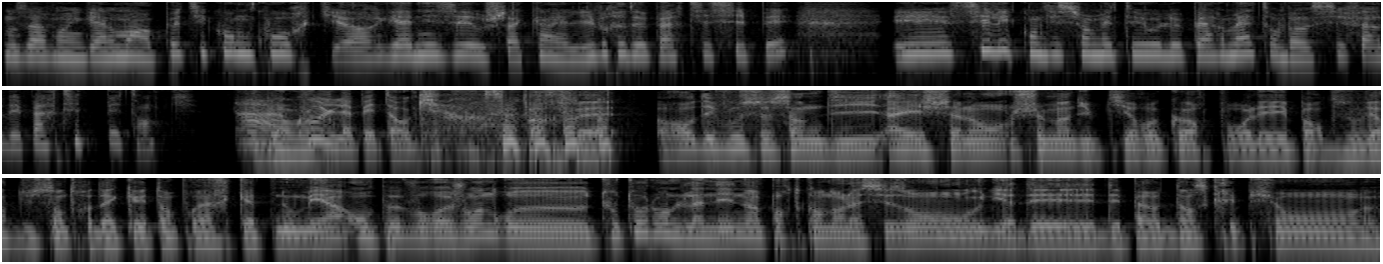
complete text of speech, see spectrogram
Nous avons également un petit concours qui est organisé où chacun est libre de participer. Et si les conditions météo le permettent, on va aussi faire des parties de pétanque. Ah, ben cool la pétanque. C'est parfait. Rendez-vous ce samedi à Échalon, chemin du petit record pour les portes ouvertes du centre d'accueil temporaire 4 Nouméa. On peut vous rejoindre euh, tout au long de l'année, n'importe quand dans la saison, où il y a des, des périodes d'inscription. Euh.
